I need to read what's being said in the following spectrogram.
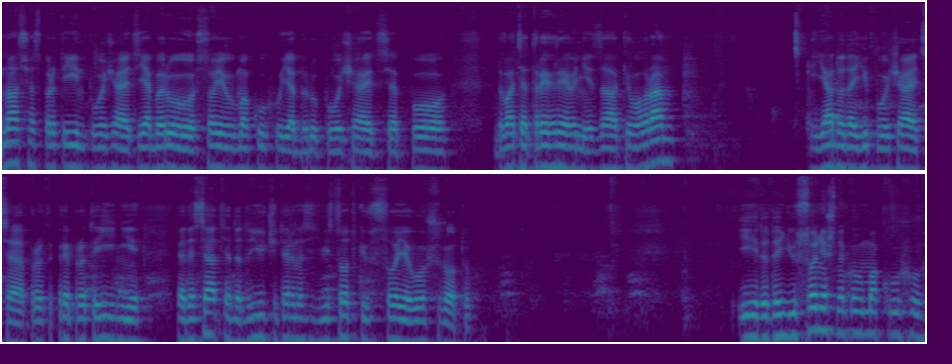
нас зараз протеїн, виходить, я беру соєву макуху, я беру, виходить, по 23 гривні за кілограм. Я додаю, виходить, при протеїні 50 я додаю 14% соєвого шроту. І додаю соняшникову макуху,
